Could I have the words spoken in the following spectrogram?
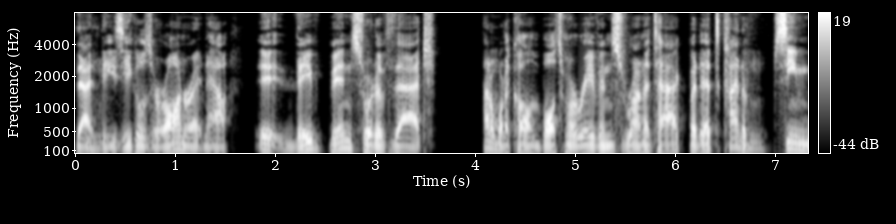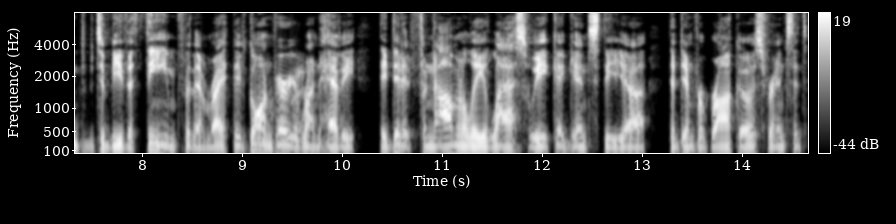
that mm-hmm. these Eagles are on right now. It, they've been sort of that I don't want to call them Baltimore Ravens run attack, but it's kind of mm-hmm. seemed to be the theme for them, right? They've gone very right. run heavy. They did it phenomenally last week against the uh, the Denver Broncos, for instance.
